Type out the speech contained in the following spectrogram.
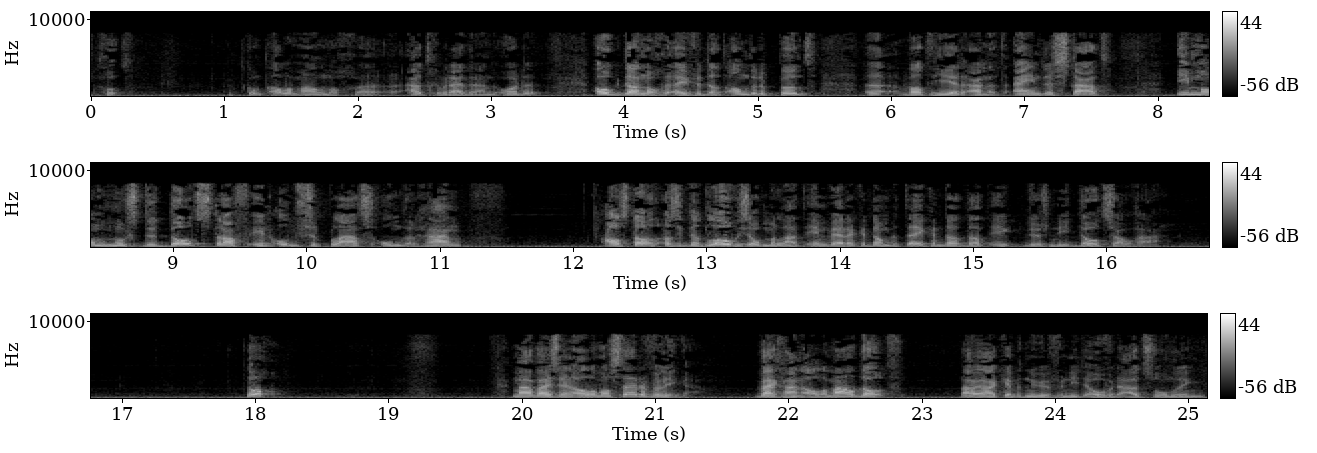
Goed. Het komt allemaal nog uh, uitgebreider aan de orde. Ook dan nog even dat andere punt. Uh, wat hier aan het einde staat. Iemand moest de doodstraf in onze plaats ondergaan. Als, dat, als ik dat logisch op me laat inwerken, dan betekent dat dat ik dus niet dood zou gaan. Toch? Maar wij zijn allemaal stervelingen. Wij gaan allemaal dood. Nou ja, ik heb het nu even niet over de uitzondering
